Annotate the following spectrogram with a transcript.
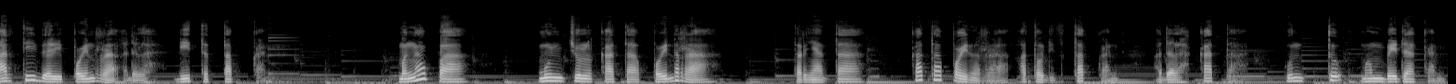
Arti dari poinera adalah ditetapkan. Mengapa muncul kata poinera? Ternyata kata poinera atau ditetapkan adalah kata untuk membedakan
